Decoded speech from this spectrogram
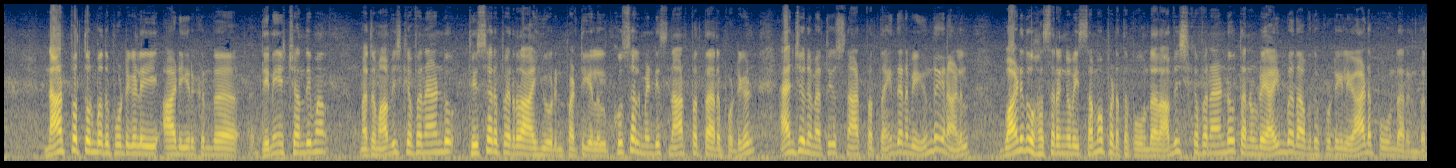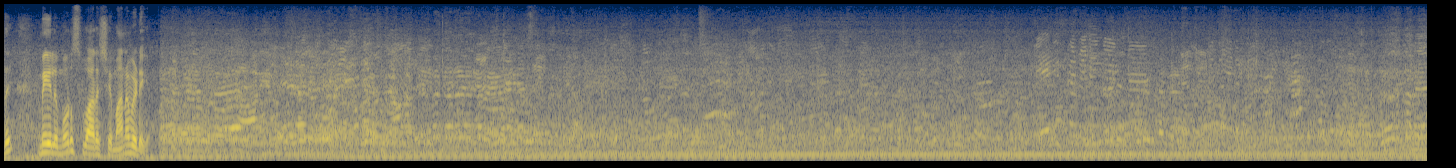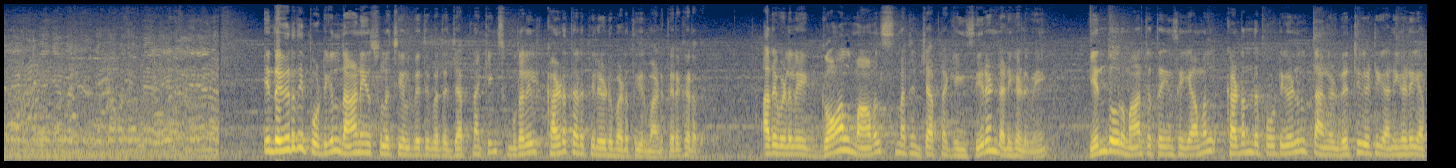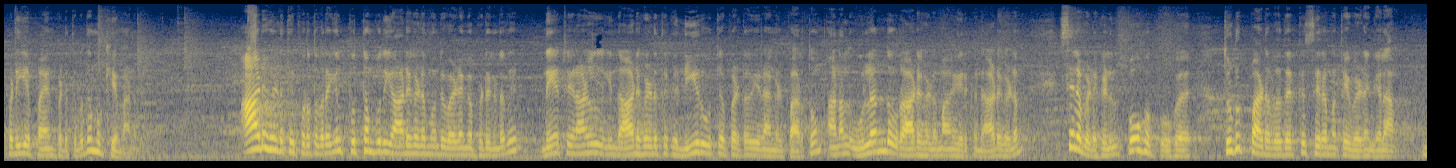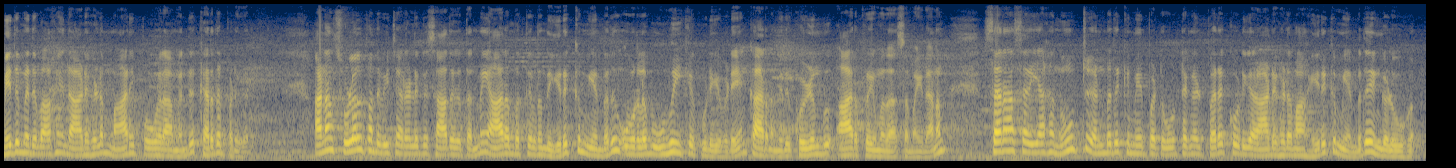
நாற்பத்தொன்பது போட்டிகளை ஆடியிருக்கின்ற தினேஷ் சந்திமால் மற்றும் அவிஷ்க பெர்னாண்டோ திசர பெர்ரா ஆகியோரின் பட்டியலில் குசல் மெண்டிஸ் நாற்பத்தாறு போட்டிகள் ஆஞ்சோனோ மேத்யூஸ் நாற்பத்தைந்து. எனவே இன்றைய நாளில் வனிது ஹசரங்கவை சமப்படுத்த போகின்றார். அவிஷ்க பெர்னாண்டோ தன்னுடைய ஐம்பதாவது போட்டிகளை ஆடப் போகின்றார் என்பது மேலும் ஒரு சுவாரஸ்யமான விடயம். இந்த இறுதிப் போட்டியில் நாணய சுழற்சியில் வெற்றி பெற்ற ஜப்னா கிங்ஸ் முதலில் கழுத்தடத்தில் ஈடுபட தீர்மானித்திருக்கிறது. அதேவேளை கால் மாவல்ஸ் மற்றும் ஜப்னா கிங்ஸ் இரண்டு அணிகளுமே எந்த ஒரு மாற்றத்தையும் செய்யாமல் கடந்த போட்டிகளில் தாங்கள் வெற்றி கட்டிய அணிகளை அப்படியே பயன்படுத்துவது முக்கியமானது. ஆடுகளத்தை பொறுத்தவரையில் புத்தம் புதிய ஆடுகளம் ஒன்று வழங்கப்படுகிறது நேற்றைய நாளில் இந்த ஆடுகளத்துக்கு நீர் ஊற்றப்பட்டதை நாங்கள் பார்த்தோம். ஆனால் உலர்ந்த ஒரு ஆடுகளமாக இருக்கின்ற ஆடுகளம் சில விடைகளில் போக போக துடுப்பாடுவதற்கு சிரமத்தை வழங்கலாம். மெது மெதுவாக இந்த ஆடுகளம் மாறிப் போகலாம் என்று கருதப்படுகிறது. ஆனால் சுழல் பந்து வீச்சாளர்களுக்கு சாதகத்தன்மை ஆரம்பத்திலிருந்து இருக்கும் என்பது ஓரளவு ஊகிக்கக்கூடிய விடயம். காரணம் இது கொழும்பு ஆர். பிரேமதாச மைதானம். சராசரியாக நூற்று எண்பதுக்கு மேற்பட்ட ஓட்டங்கள் பெறக்கூடிய ஆடுகளமாக இருக்கும் என்பது எங்கள் ஊகம்.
